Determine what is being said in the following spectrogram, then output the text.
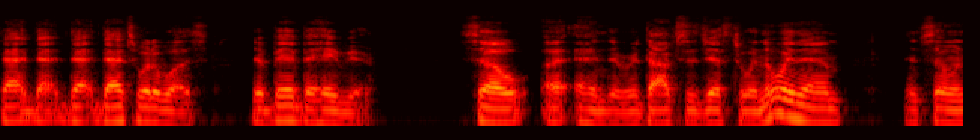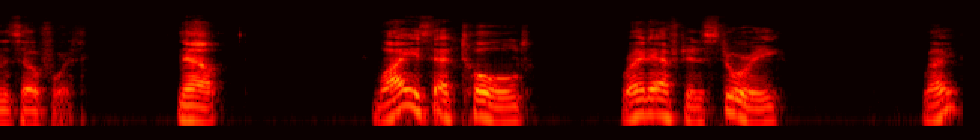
that that, that that's what it was. Their bad behavior. So, uh, and the Radak is just to annoy them and so on and so forth. Now, why is that told right after the story, right?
